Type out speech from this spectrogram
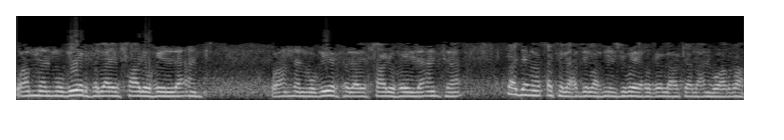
وأما المبير فلا يخاله إلا أنت. وأما المبير فلا يخالف إلا أنت. بعدما قتل عبد الله بن الزبير رضي الله تعالى عنه وأرضاه.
